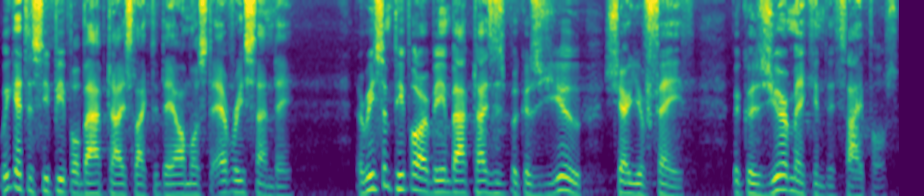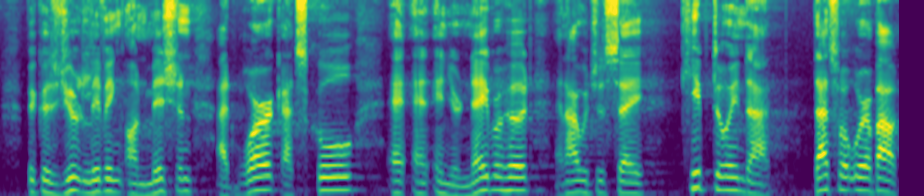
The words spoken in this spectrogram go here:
We get to see people baptized like today almost every Sunday. The reason people are being baptized is because you share your faith, because you're making disciples, because you're living on mission at work, at school, and, and in your neighborhood. And I would just say, keep doing that. That's what we're about.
